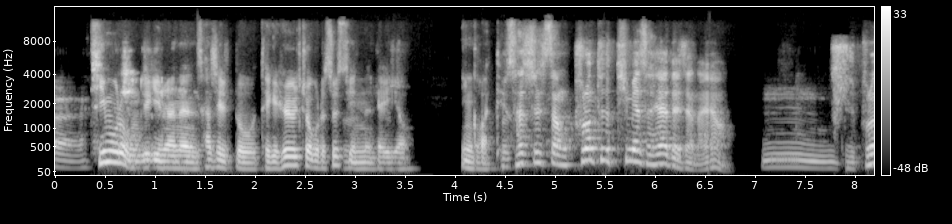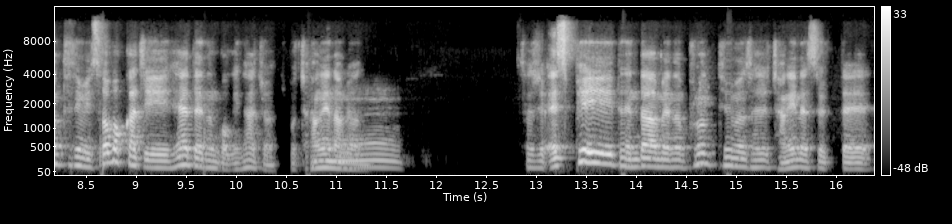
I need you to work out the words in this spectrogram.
예. 팀으로 움직이면은 사실 또 되게 효율적으로 쓸 수 있는 layer인 것 같아요. 사실상 front 팀에서 해야 되잖아요. 음, front 팀이 서버까지 해야 되는 거긴 하죠. 뭐 장애 나면 음, 사실 SPA 된 다음에는 front 팀은 사실 장애 냈을 때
